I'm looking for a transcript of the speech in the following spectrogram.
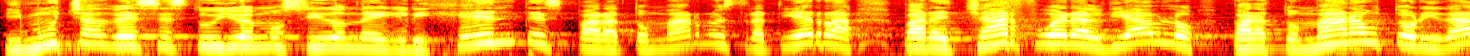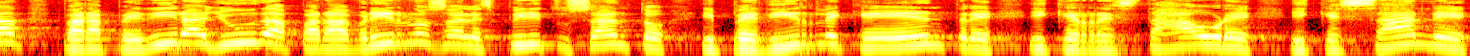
Y muchas veces tú y yo hemos sido negligentes para tomar nuestra tierra, para echar fuera al diablo, para tomar autoridad, para pedir ayuda, para abrirnos al Espíritu Santo y pedirle que entre y que restaure y que sane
